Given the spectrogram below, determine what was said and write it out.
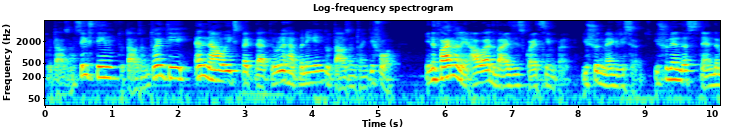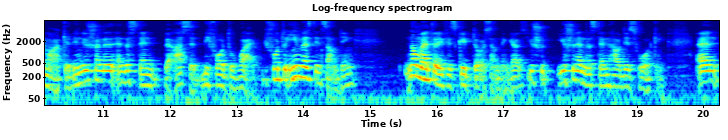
2016, 2020, and now we expect that it will be happening in 2024. And finally, our advice is quite simple. You should make research. You should understand the market and you should understand the asset before to buy. Before to invest in something, no matter if it's crypto or something else, you should you should understand how this is working. And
